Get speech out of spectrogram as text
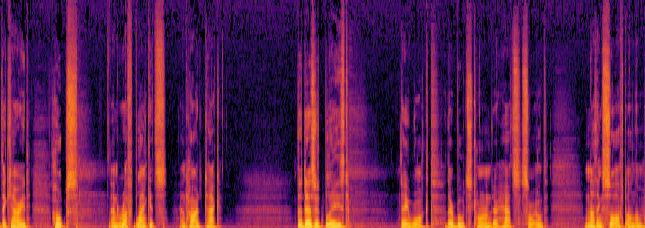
They carried hopes and rough blankets and hardtack. The desert blazed. They walked, their boots torn, their hats soiled, nothing soft on them,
